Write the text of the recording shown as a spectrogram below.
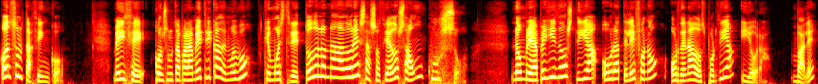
Consulta 5. Me dice consulta paramétrica, de nuevo, que muestre todos los nadadores asociados a un curso. Nombre, apellidos, día, hora, teléfono, ordenados por día y hora. ¿Vale?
